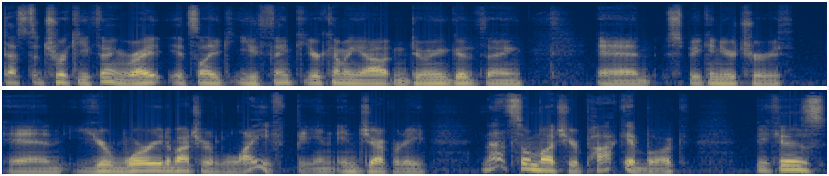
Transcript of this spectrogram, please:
that's the tricky thing, right? It's like you think you're coming out and doing a good thing and speaking your truth, and you're worried about your life being in jeopardy, not so much your pocketbook because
